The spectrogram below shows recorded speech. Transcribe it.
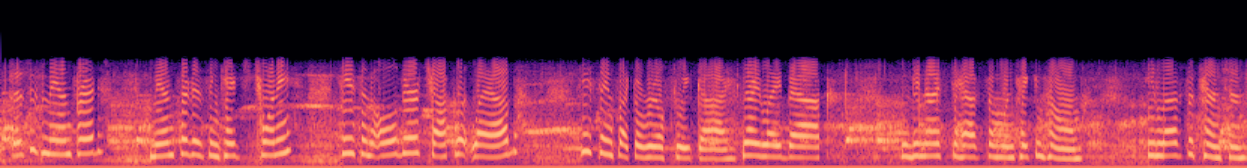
This is Manfred. Manfred is in cage 20. He's an older chocolate lab. He seems like a real sweet guy. Very laid back. It would be nice to have someone take him home. He loves attention.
